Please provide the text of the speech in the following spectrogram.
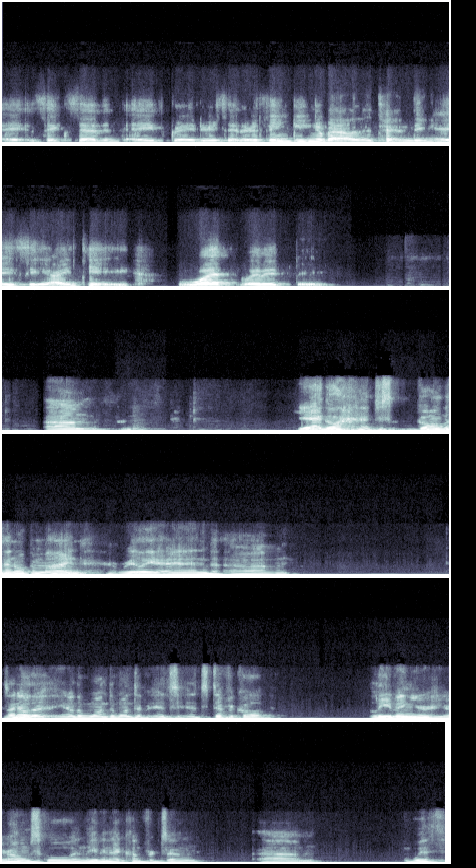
eighth, sixth, seventh, eighth graders that are thinking about attending ACIT, what would it be? Um, yeah, go just going with an open mind, really, and because I know that you know the one the one it's it's difficult leaving your your home school and leaving that comfort zone um, with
